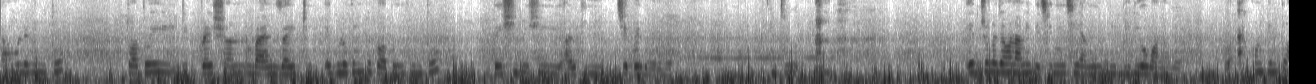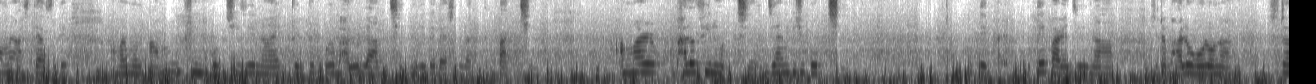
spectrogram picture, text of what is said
তাহলে কিন্তু ততই ডিপ্রেশন বা অ্যাংজাইটি এগুলো কিন্তু ততই কিন্তু বেশি বেশি আর কি চেপে ধরবে। কিন্তু এর জন্য যেমন আমি বেছে নিয়েছি, আমি ভিডিও বানাবো। তো এখন কিন্তু আমি আস্তে আস্তে আমার মন, আমি ফিল করছি যে না, একটু একটু করে ভালো লাগছে, নিজেকে ব্যস্ত রাখতে পারছি। আমার ভালো ফিল হচ্ছে যে আমি কিছু করছি। হতে পারে হতে পারে যে না, সেটা ভালো হলো না। সেটা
